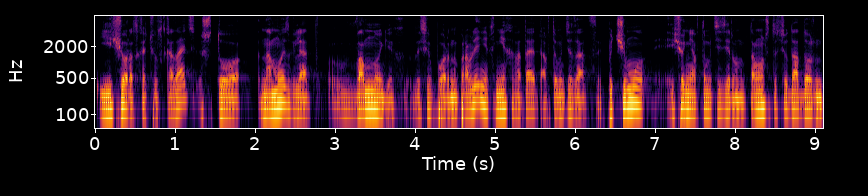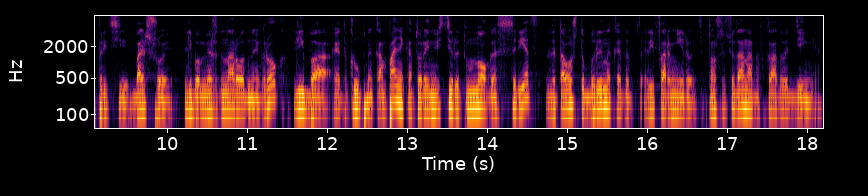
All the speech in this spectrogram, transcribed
И еще раз хочу сказать, что, на мой взгляд, во многих до сих пор направлениях не хватает автоматизации. Почему еще не автоматизировано? Потому что сюда должен прийти большой, либо международный игрок, либо какая-то крупная компания, которая инвестирует много средств для того, чтобы рынок этот реформировать. Потому что сюда надо вкладывать деньги.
